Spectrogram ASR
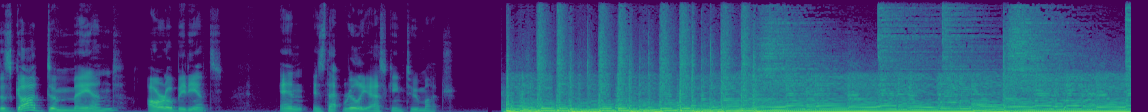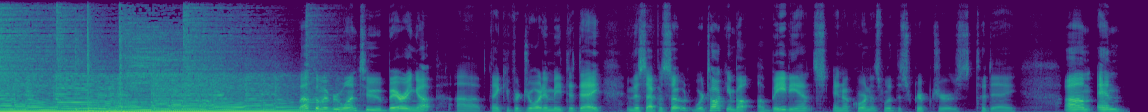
Does God demand our obedience? And is that really asking too much? Welcome, everyone, to Bearing Up. Uh, thank you for joining me today. In this episode, we're talking about obedience in accordance with the scriptures today. Um, and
